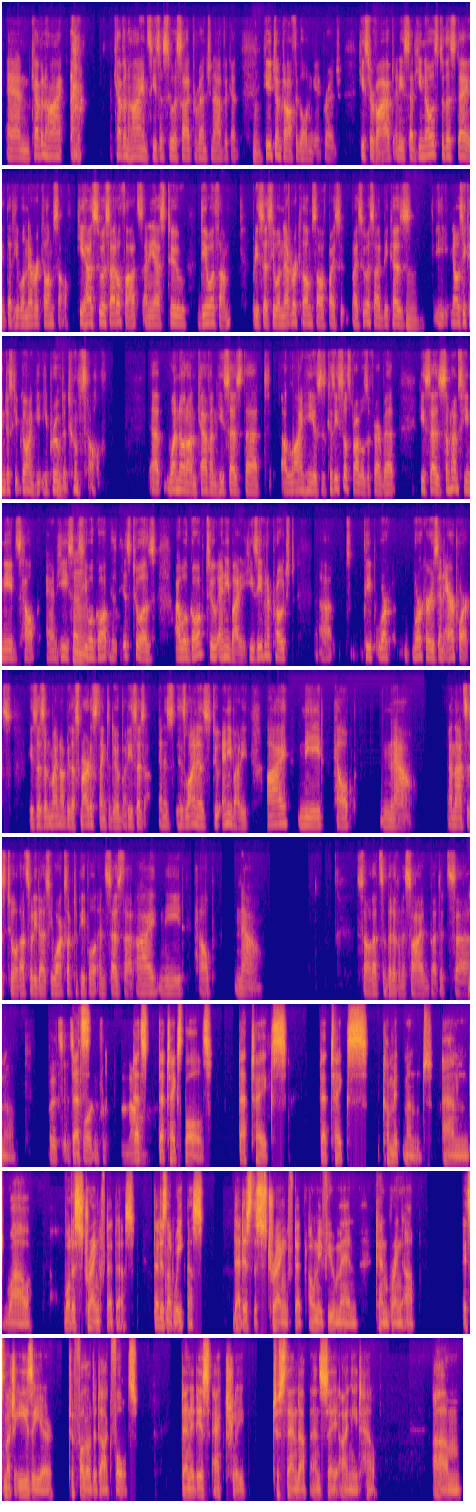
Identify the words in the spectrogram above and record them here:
And kevin high kevin hines he's a suicide prevention advocate. Hmm. he jumped off the golden gate bridge he survived and he said he knows to this day that he will never kill himself he has suicidal thoughts and he has to deal with them but he says he will never kill himself by su- by suicide because Mm. he knows he can just keep going. He, he proved it to himself. Uh, one note on Kevin, he says that a line he uses because he still struggles a fair bit. He says sometimes he needs help, and he says he Mm. will go up. His, his tool is, I will go up to anybody. He's even approached uh, people work workers in airports. He says it might not be the smartest thing to do, but he says, and his his line is to anybody, I need help now. And that's his tool. That's what he does. He walks up to people and says that I need help now. So that's a bit of an aside, but it's uh, no. but it's it's That's- important for know. that's that takes balls that takes that takes commitment and wow what a strength that does. That is not weakness. That is the strength that only few men can bring up. It's much easier to follow the dark thoughts than it is actually to stand up and say i need help. Um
